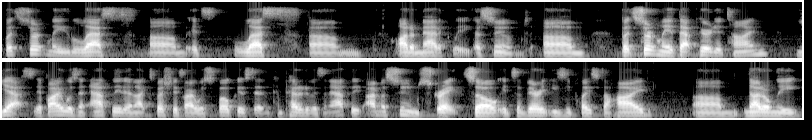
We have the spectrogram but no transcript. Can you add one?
but certainly less. Um, it's less. Um, automatically assumed. Um, but certainly at that period of time, yes, if I was an athlete and especially if I was focused and competitive as an athlete, I'm assumed straight. So it's a very easy place to hide, um, not only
